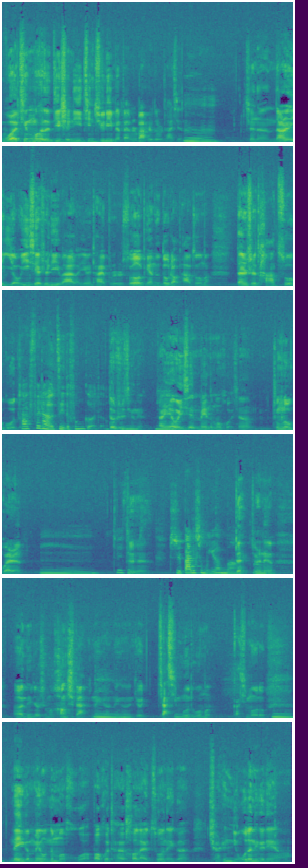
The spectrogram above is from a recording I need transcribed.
我听过的迪士尼金曲里面百分之八十都是他写的。嗯，真的，当然有一些是例外了，因为他也不是所有片子都找他做嘛。但是他做过的他非常有自己的风格的。都是经典，当然也有一些没那么火，像《钟楼怪人》，嗯，对对这是巴黎圣母院吗？对，就是那个呃，那叫什么 Hunchback，那个那个就加西莫多嘛，加西莫多，嗯，那个没有那么火，包括他后来做那个全是牛的那个电影啊，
